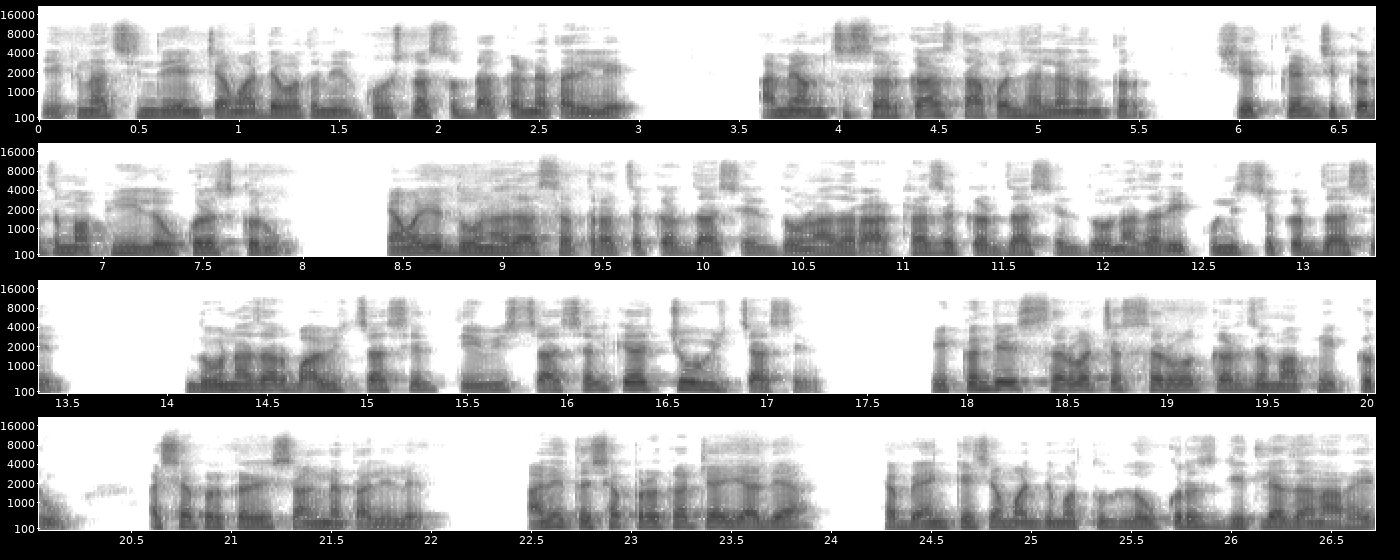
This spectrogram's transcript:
एकनाथ शिंदे यांच्या माध्यमातून एक घोषणा सुद्धा करण्यात आलेली आहे. आम्ही आमचं सरकार स्थापन झाल्यानंतर शेतकऱ्यांची कर्जमाफी ही लवकरच करू. यामध्ये दोन हजार सतराचं कर्ज असेल दोन हजार अठराचं कर्ज असेल दोन हजार एकोणीसचं कर्ज असेल दोन हजार बावीसचं असेल तेवीसचं असेल किंवा चोवीसचं असेल. एकंदरीत सर्वच्या सर्व कर्जमाफी करू अशा प्रकारे सांगण्यात आलेलं आहे. आणि तशा प्रकारच्या याद्या ह्या बँकेच्या माध्यमातून लवकरच घेतल्या जाणार आहेत.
